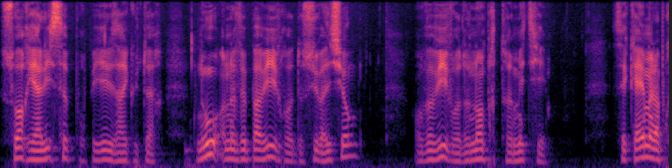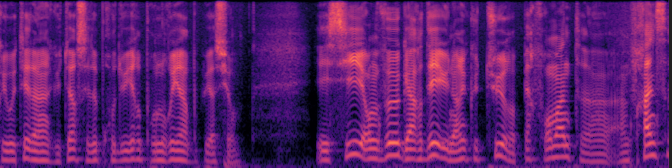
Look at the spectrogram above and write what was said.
soit réaliste pour payer les agriculteurs. Nous, on ne veut pas vivre de subventions, on veut vivre de notre métier. C'est quand même la priorité d'un agriculteur, c'est de produire pour nourrir la population. Et si on veut garder une agriculture performante en France,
